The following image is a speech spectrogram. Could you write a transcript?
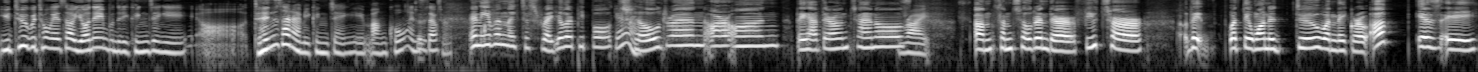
유튜브 통해서 연예인분들이 굉장히 어, 된 사람이 굉장히 많고, and so And even like just regular people, Yeah. children are on. They have their own channels. right. Um, some children, their future, they what they want to do when they grow up is a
